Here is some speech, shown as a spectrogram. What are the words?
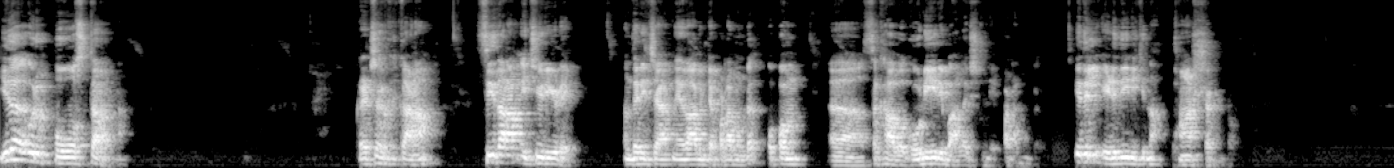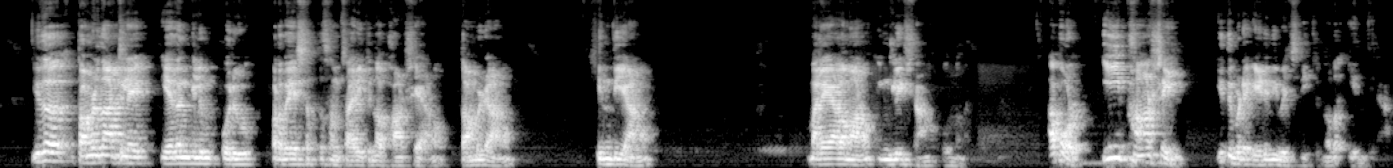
ഇത് ഒരു പോസ്റ്ററാണ് പ്രേക്ഷകർക്ക് കാണാം. സീതാറാം യെച്ചൂരിയുടെ അന്തരിച്ച നേതാവിന്റെ പടമുണ്ട്. ഒപ്പം സഖാവ് കോടിയേരി ബാലകൃഷ്ണന്റെ പടമുണ്ട്. ഇതിൽ എഴുതിയിരിക്കുന്ന ഭാഷ കണ്ടോ ഇത് തമിഴ്നാട്ടിലെ ഏതെങ്കിലും ഒരു പ്രദേശത്ത് സംസാരിക്കുന്ന ഭാഷയാണോ? തമിഴാണോ? ഹിന്ദിയാണോ? മലയാളമാണോ? ഇംഗ്ലീഷാണോ? ഒന്നുമല്ല. അപ്പോൾ ഈ ഭാഷയിൽ ഇതിവിടെ എഴുതി വെച്ചിരിക്കുന്നത് എന്തിനാണ്?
